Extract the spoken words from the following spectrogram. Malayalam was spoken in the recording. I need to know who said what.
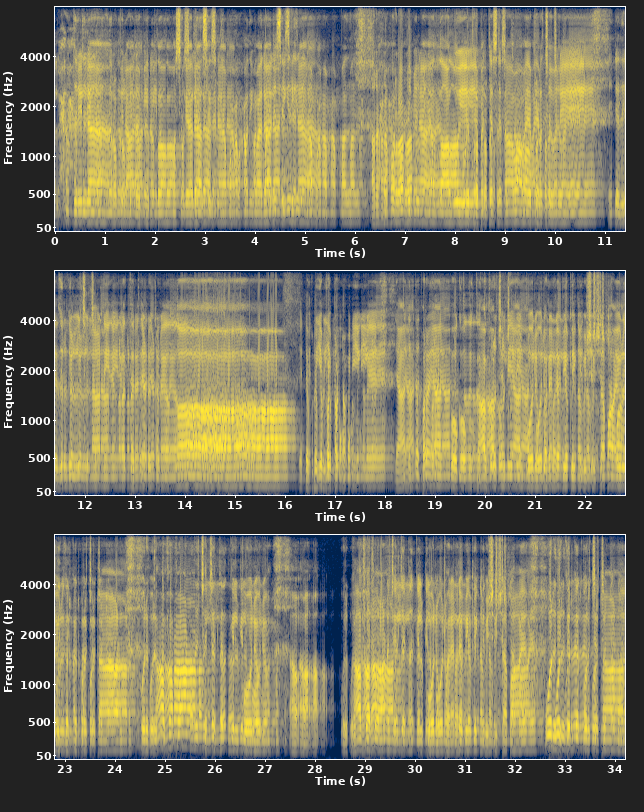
Speaker 1: الحمد لله رب العالمين اللهم صل على سيدنا محمد وعلى ال سيدنا محمد അർഹമ റഹീമിനായ അല്ലാഹുവേ പ്രപഞ്ച സത്താവായ പടച്ചവനെ നിന്റെ ദിക്റുകൾ ചൊല്ലാൻ നീ ഞങ്ങളെ തിരഞ്ഞെടുക്കണേ അല്ലാ എന്റെ പ്രിയപ്പെട്ട മുഅ്മിനീങ്ങളെ ഞാൻ ഇന്ന് പറയാൻ പോകുന്നത് കാഫിർ ചൊല്ലിയാൽ പോലും ഫലം ലഭിക്കുന്ന വിശിഷ്ടമായ ഒരു ദിക്റിനെ കുറിച്ചിട്ടാണ് ഒരു കാഫിറാണ് അത് ചെല്ലുന്നതെങ്കിൽ പോലും ആ- ആ- ആ- ഒരു കാഫറാണ് ചെല്ലുന്നെങ്കിൽ പോലും ഫലം ലഭിക്കുന്ന വിശിഷ്ടമായ ഒരു ദിക്റിനെ കുറിച്ചിട്ടാണ്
